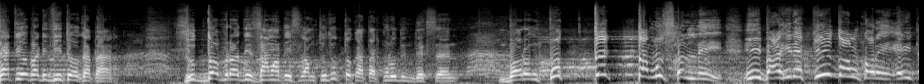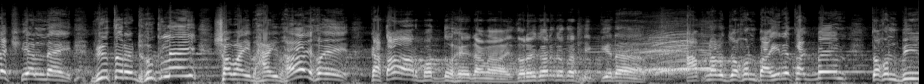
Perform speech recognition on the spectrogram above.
জাতীয় পার্টি দ্বিতীয় কাতার যুদ্ধ অপরাধী জামাত ইসলাম চতুর্থ কাতার কোনোদিন দেখছেন? বরং প্রত্যেকটা মুসল্লি? এই বাহিরে কি দল করে? এইটা খেয়াল নেয় ভিতরে ঢুকলেই সবাই ভাই ভাই হয়ে কাতারবদ্ধ হয়ে দাঁড়ায়। দরকার কথা ঠিক কিনা? আপনারা যখন বাহিরে থাকবেন, তখন বিশ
